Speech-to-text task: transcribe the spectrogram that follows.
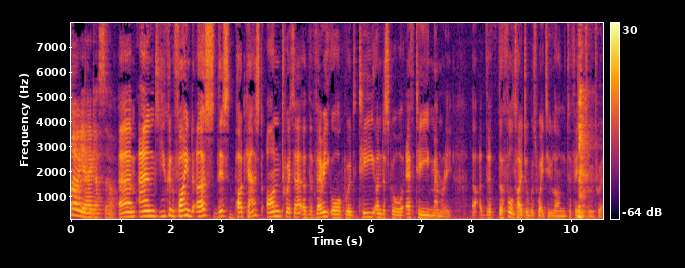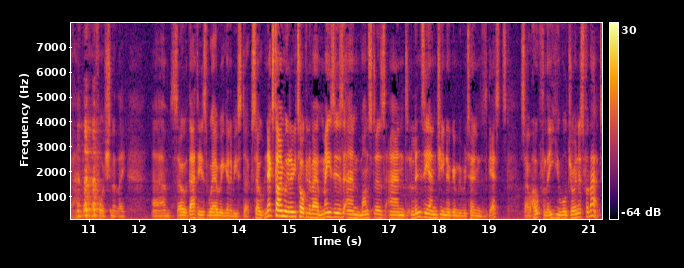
Oh yeah, I guess so. Um, and you can find us, this podcast, on Twitter at the very awkward T underscore FT memory. Uh, the, the full title was way too long to fit into a Twitter handle, unfortunately. Um, so that is where we're going to be stuck. So next time we're going to be talking about mazes and monsters, and Lindsay and Gina are going to be returning as guests. So hopefully you will join us for that.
